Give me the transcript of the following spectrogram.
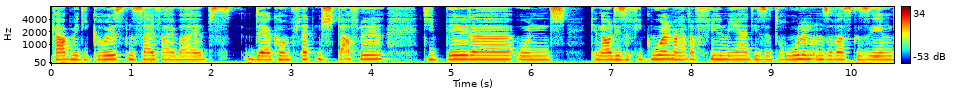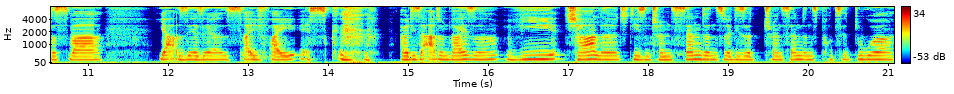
gab mir die größten Sci-Fi-Vibes der kompletten Staffel. Die Bilder und genau diese Figuren. Man hat auch viel mehr diese Drohnen und sowas gesehen. Das war ja sehr, sehr Sci-Fi-esque. Aber diese Art und Weise, wie Charlotte diesen Transcendence oder diese Transcendence-Prozedur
